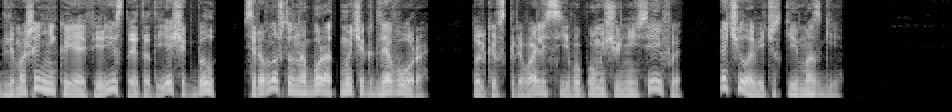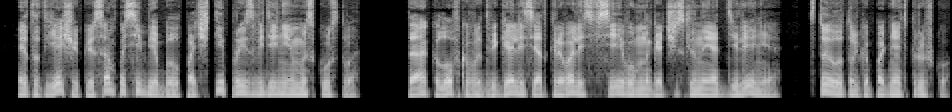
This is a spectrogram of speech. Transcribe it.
Для мошенника и афериста этот ящик был все равно, что набор отмычек для вора, только вскрывались с его помощью не сейфы, а человеческие мозги. Этот ящик и сам по себе был почти произведением искусства. Так ловко выдвигались и открывались все его многочисленные отделения, стоило только поднять крышку.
